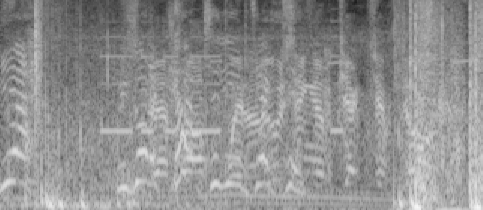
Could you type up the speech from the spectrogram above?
Yeah, we gotta Step up. capture the We're objective. losing Objective Dog.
